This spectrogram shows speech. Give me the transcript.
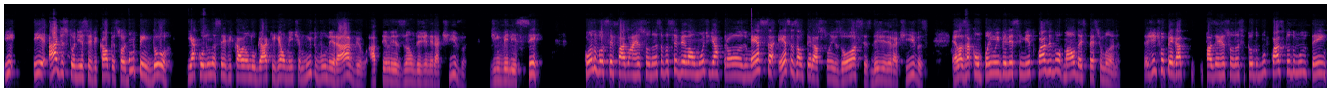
É. E, e a distonia cervical, pessoal, como tem dor e a coluna cervical é um lugar que realmente é muito vulnerável a ter lesão degenerativa, de envelhecer, quando você faz uma ressonância, você vê lá um monte de artrose. Essa, essas alterações ósseas degenerativas, elas acompanham o envelhecimento quase normal da espécie humana. Se a gente for pegar, fazer ressonância em todo mundo, quase todo mundo tem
